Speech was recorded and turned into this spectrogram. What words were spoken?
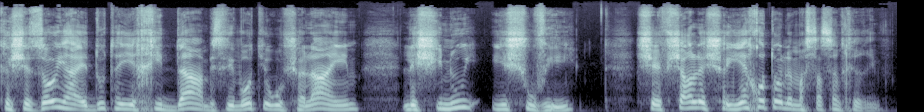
כשזוהי העדות היחידה בסביבות ירושלים לשינוי יישובי, שאפשר לשייך אותו למסע סנחריב.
